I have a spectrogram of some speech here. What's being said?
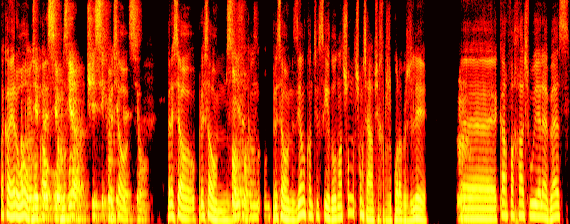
طاكاو غير هو مزيان. تشيلسي كان بريساو بريساو مزيان بريساو مزيان وكان تيصيدو ناتشو ناتشو ما تعرفش يخرج الكره برجليه. آه كارفاخال شوية لاباس.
